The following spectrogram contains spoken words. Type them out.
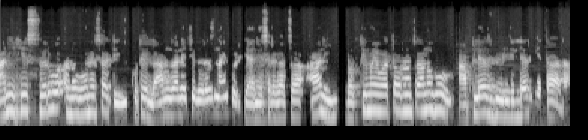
आणि हे सर्व अनुभवण्यासाठी कुठे लांब जाण्याची गरज नाही पडते. या निसर्गाचा आणि भक्तिमय वातावरणाचा अनुभव आपल्याच बीड जिल्ह्यात घेता आला.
